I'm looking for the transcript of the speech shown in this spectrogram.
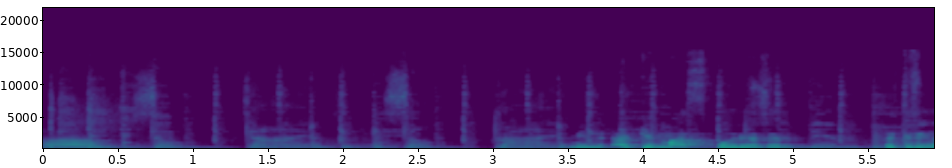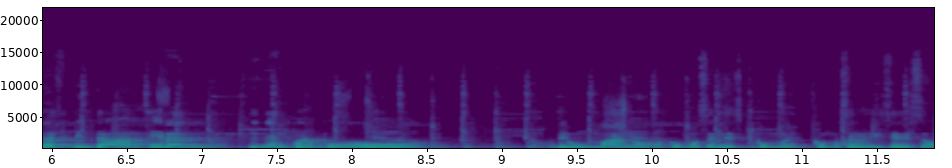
Ajá. ¿A quién más podría ser? Es que si las pintaban, eran, tenían cuerpo de humano, ¿cómo se les, cómo, cómo se les dice eso?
